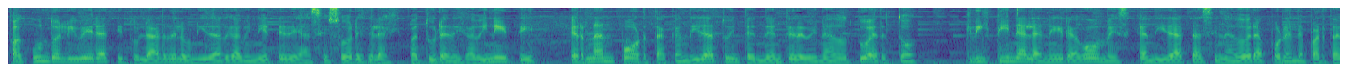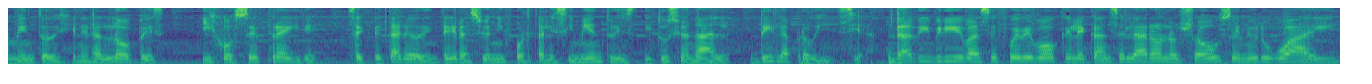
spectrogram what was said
Facundo Olivera, titular de la Unidad Gabinete de Asesores de la Jefatura de Gabinete, Hernán Porta, candidato intendente de Venado Tuerto, Cristina Lanegra Gómez, candidata a senadora por el departamento de General López, y José Freire, secretario de Integración y Fortalecimiento Institucional de la provincia. Daddy Brieva se fue de Boca y le cancelaron los shows en Uruguay.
